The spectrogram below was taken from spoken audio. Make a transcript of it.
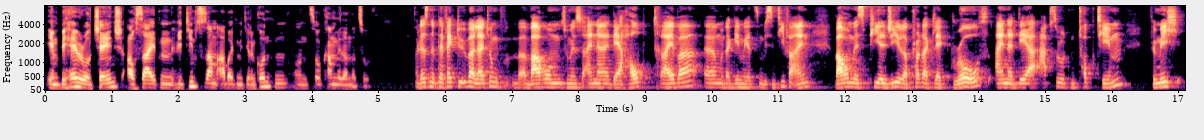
im Behavioral Change auf Seiten, wie Teams zusammenarbeiten mit ihren Kunden. Und so kamen wir dann dazu. Und das ist eine perfekte Überleitung, warum zumindest einer der Haupttreiber, ähm, und da gehen wir jetzt ein bisschen tiefer ein, warum ist PLG oder Product-Led Growth einer der absoluten Top-Themen? Für mich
